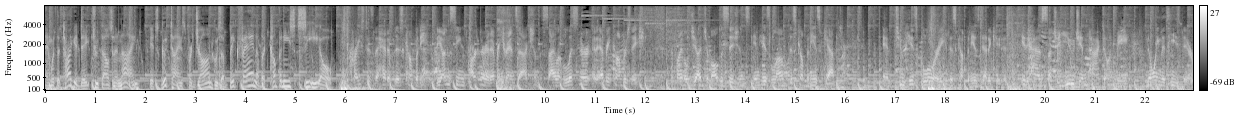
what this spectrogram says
And with the target date 2009, it's good times for John, who's a big fan of the company's CEO. Christ is the head of this company, the unseen partner at every transaction, the silent listener at every conversation, the final judge of all decisions. In his love, this company is kept. And to his glory, this company is dedicated. It has such a huge impact on me knowing that he's there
